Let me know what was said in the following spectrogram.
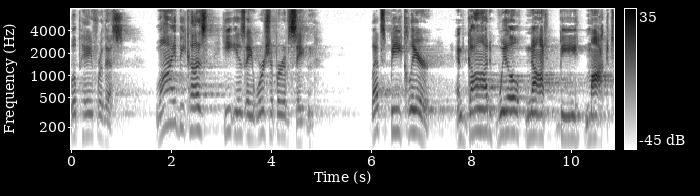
will pay for this. Why? Because he is a worshiper of Satan. Let's be clear. And God will not be mocked.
